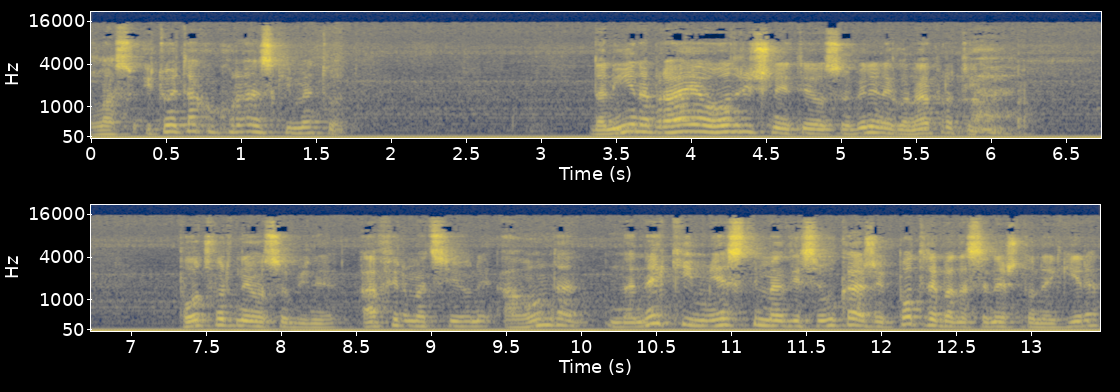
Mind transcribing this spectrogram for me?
Allah sve. I to je tako kuranski metod. Da nije nabrajao odrične te osobine, nego naprotiv potvrdne osobine, afirmacione, a onda na nekim mjestima gdje se ukaže potreba da se nešto negira,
